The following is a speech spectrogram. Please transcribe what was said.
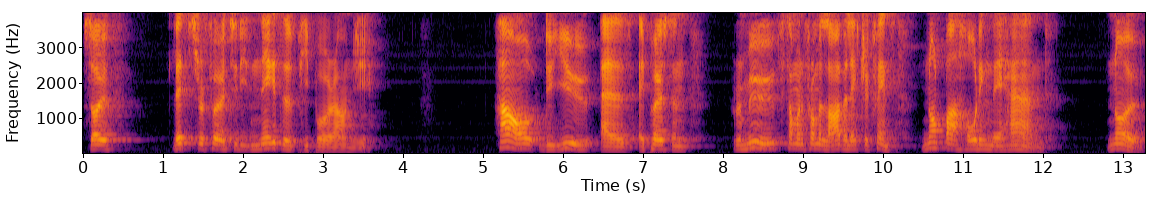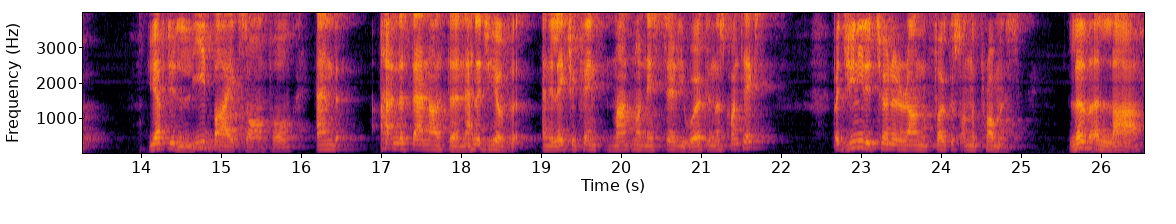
So let's refer to these negative people around you. How do you, as a person, remove someone from a live electric fence? Not by holding their hand. No. You have to lead by example. And I understand now that the analogy of an electric fence might not necessarily work in this context, but you need to turn it around and focus on the promise. Live a life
